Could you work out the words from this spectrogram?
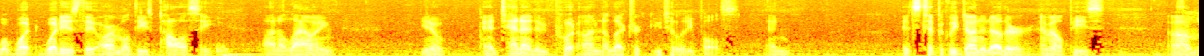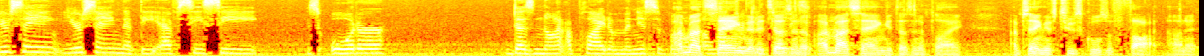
What, what, what is the RMLD's policy on allowing, you know, antenna to be put on electric utility poles? And it's typically done at other MLPs. So Um, you're saying, you're saying that the FCC's order does not apply to municipal I'm not saying electric that it doesn't, utilities? I'm not saying it doesn't apply. I'm saying there's two schools of thought on it.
